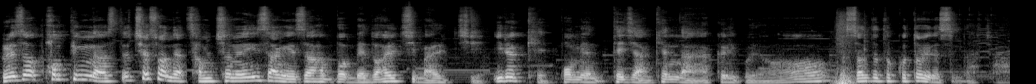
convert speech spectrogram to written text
그래서 펌핑 나왔을 때 최소한 3천원 이상에서 한번 매도할지 말지 이렇게 보면 되지 않겠나 그리고요. 썬더토크 또 이렇습니다. 자,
